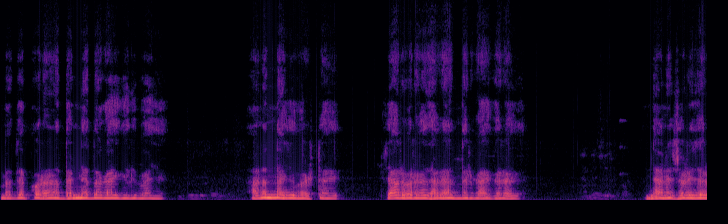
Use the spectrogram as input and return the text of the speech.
मग त्या पोरांना धन्यता काय केली पाहिजे आनंदाची गोष्ट आहे चार वर्ग झाल्यानंतर काय करावे ज्ञानेश्वरी जर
